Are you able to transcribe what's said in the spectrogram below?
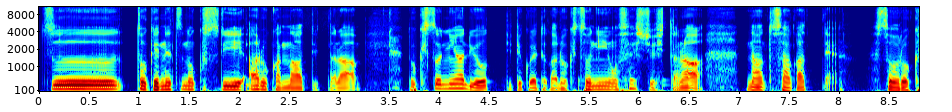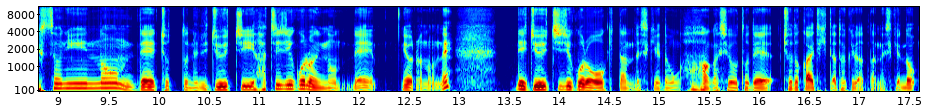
痛と解熱の薬あるかなって言ったら、ロキソニンあるよって言ってくれたからロキソニンを摂取したら、なんと下がって。そう、ロキソニン飲んで、ちょっとね、11、8時頃に飲んで、夜のね。で、11時頃起きたんですけど、母が仕事でちょうど帰ってきた時だったんですけど、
